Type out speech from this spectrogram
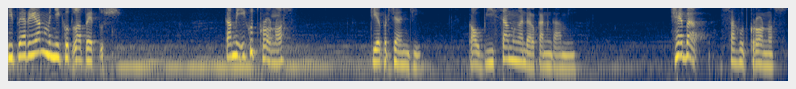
Hyperion menyikut Lapetus. Kami ikut Kronos. Dia berjanji. Kau bisa mengandalkan kami. Hebat, sahut Kronos.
